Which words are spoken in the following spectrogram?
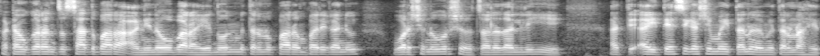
कटावकरांचं सात बारा आणि नऊ बारा हे दोन मित्रांनो पारंपरिक आणि वर्षानुवर्ष चालत आलेली ही अति ऐतिहासिक अशी मैदानं मित्रांनो आहेत.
